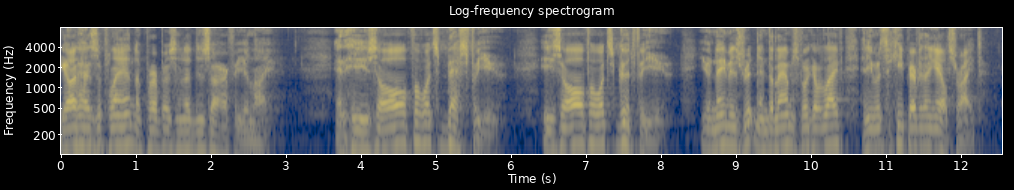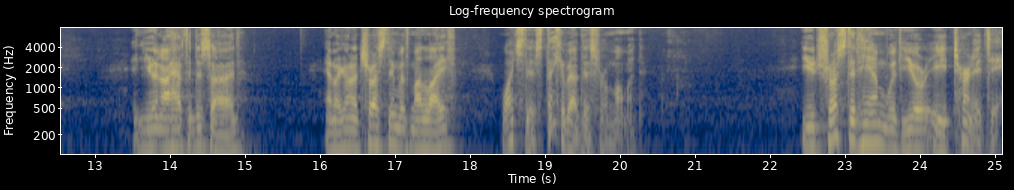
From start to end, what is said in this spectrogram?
God has a plan, a purpose, and a desire for your life. And He's all for what's best for you. He's all for what's good for you. Your name is written in the Lamb's Book of Life, and He wants to keep everything else right. And you and I have to decide am I going to trust Him with my life? Watch this. Think about this for a moment. You trusted Him with your eternity.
